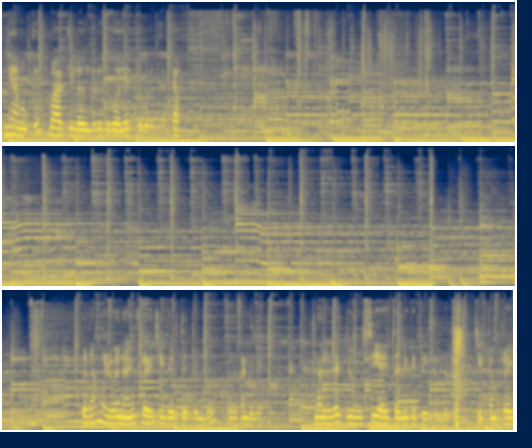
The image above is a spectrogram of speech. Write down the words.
ഇനി നമുക്ക് ബാക്കിയുള്ളതും കൂടി ഇതുപോലെ ഇട്ട് കൊടുക്കാം കേട്ടോ. ഇപ്പോൾ ഇതാ മുഴുവനായും ഫ്രൈ ചെയ്തെടുത്തിട്ടുണ്ട്. അത് കണ്ടില്ലേ? നല്ല ജ്യൂസി ആയി തന്നെ കിട്ടിയിട്ടുണ്ട് കേട്ടോ ചിക്കൻ ഫ്രൈ.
